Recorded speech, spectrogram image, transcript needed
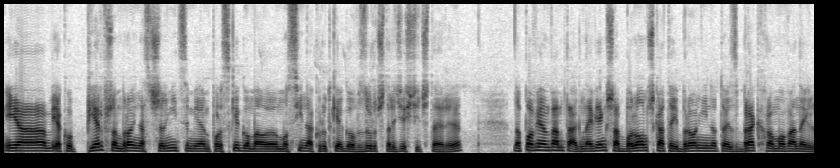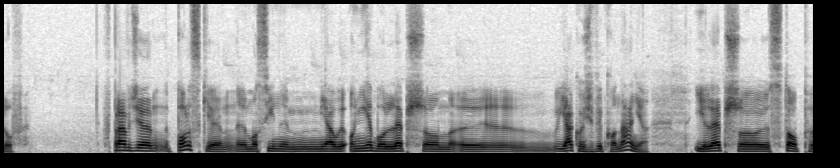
Ja jako pierwszą broń na strzelnicy miałem polskiego Mosina krótkiego wzór 44. No powiem Wam tak, największa bolączka tej broni no to jest brak chromowanej lufy. Wprawdzie polskie e, Mosiny miały o niebo lepszą e, jakość wykonania i lepszy stop e,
